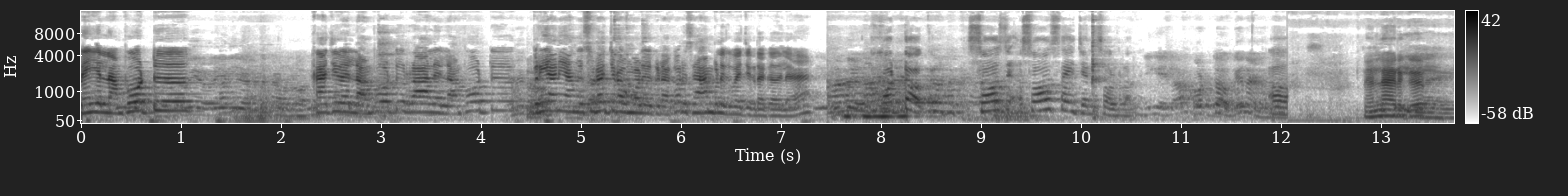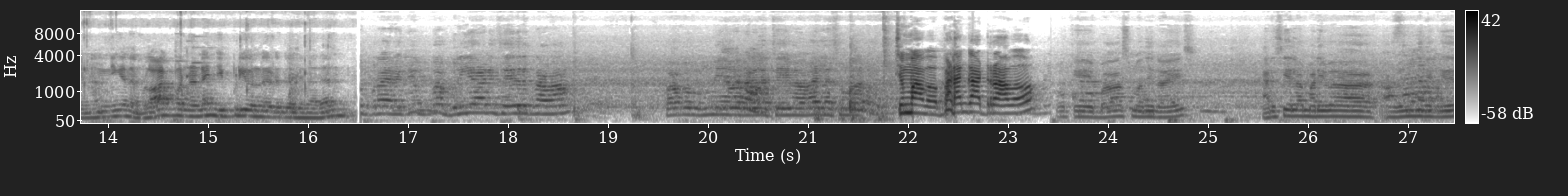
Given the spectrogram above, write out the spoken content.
நெய் எல்லாம் போட்டு கஜு எல்லாம் போட்டு இறால் எல்லாம் போட்டு பிரியாணி அங்க சுடச்சுட உங்களுக்கு கிடக்கு ஒரு சாம்பிளுக்கு வச்சு கிடக்கு அதுல. ஹொட்டோக் சோசேஜ்னு சொல்றது. நல்லா இருக்கு. நீங்க இந்த vlog பண்ணனா இப்படி ஒண்ணு எடுத்து வச்சிருந்தா சூப்பரா இருக்கு. இப்போ பிரியாணி செய்திருக்கிறாவாம் பாப்பா செய்வாவா இல்ல சும்மா? சும்மா படம் காட்டுறாவோ? ஓகே பாஸ்மதி ரைஸ். அரிசி எல்லாம் மடிவா அவிஞ்சிருக்கு.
